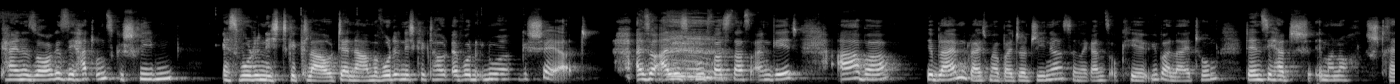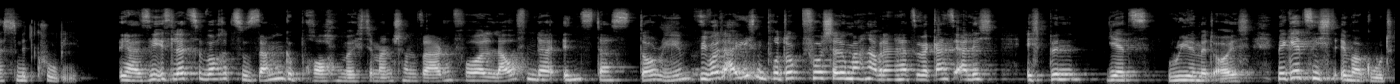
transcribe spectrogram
keine Sorge, sie hat uns geschrieben, es wurde nicht geklaut. Der Name wurde nicht geklaut, er wurde nur geshared. Also alles gut, was das angeht. Aber wir bleiben gleich mal bei Georgina, ist eine ganz okaye Überleitung, denn sie hat immer noch Stress mit Kubi. Ja, sie ist letzte Woche zusammengebrochen, möchte man schon sagen, vor laufender Insta-Story. Sie wollte eigentlich eine Produktvorstellung machen, aber dann hat sie gesagt, ganz ehrlich, ich bin jetzt real mit euch. Mir geht's nicht immer gut.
